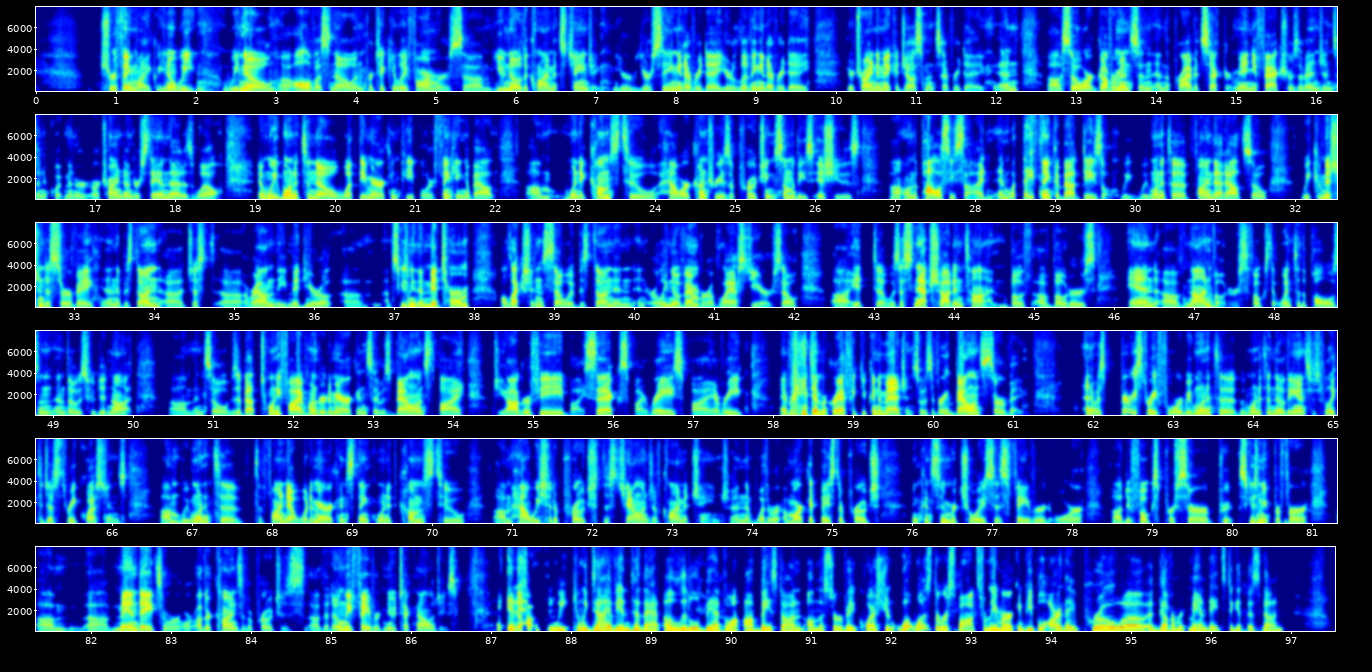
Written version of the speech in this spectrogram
Sure thing, Mike. You know, we we know, uh, all of us know, and particularly farmers. Um, you know, the climate's changing. You're you're seeing it every day. You're living it every day. You're trying to make adjustments every day, and uh, so are governments and, and the private sector. Manufacturers of engines and equipment are, are trying to understand that as well. And we wanted to know what the American people are thinking about um, when it comes to how our country is approaching some of these issues uh, on the policy side and what they think about diesel. We, we wanted to find that out. So we commissioned a survey and it was done uh, just uh, around the mid-year, uh, excuse me, the midterm elections. So it was done in, in early November of last year. So uh, it uh, was a snapshot in time, both of voters and of non-voters, folks that went to the polls and, and those who did not. Um, and so it was about 2,500 Americans. It was balanced by geography, by sex, by race, by every every demographic you can imagine. So it was a very balanced survey, and it was very straightforward. We wanted to we wanted to know the answers really to just three questions. Um, we wanted to to find out what Americans think when it comes to um, how we should approach this challenge of climate change, and whether a market based approach and consumer choice is favored, or uh, do folks prefer, pre- excuse me, prefer um, uh, mandates or, or other kinds of approaches uh, that only favored new technologies? And, and can we can we dive into that a little bit well, uh, based on on the survey question? What was the response from the American people? Are they pro uh, government mandates to get this done?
